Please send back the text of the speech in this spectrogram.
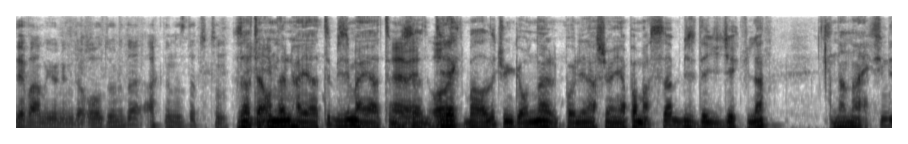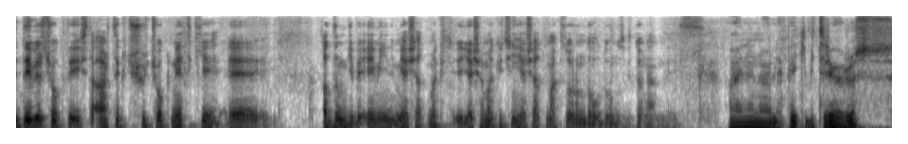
devamı yönünde olduğunu da aklınızda tutun. Zaten diyeyim. onların hayatı bizim hayatımıza evet, direkt o... bağlı. Çünkü onlar polinasyon yapamazsa biz de yiyecek filan Nanay. Şimdi devir çok değişti. Artık şu çok net ki e, adım gibi eminim yaşatmak yaşamak için yaşatmak zorunda olduğumuz bir dönemdeyiz. Aynen öyle. Peki bitiriyoruz.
